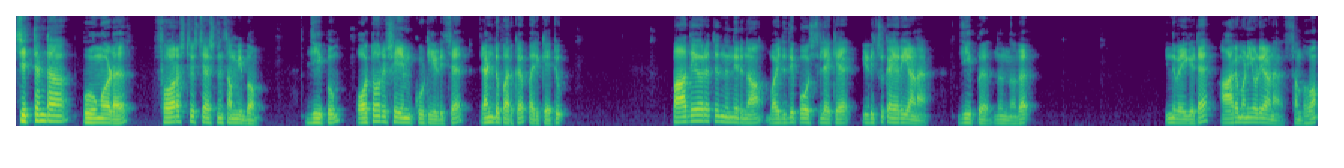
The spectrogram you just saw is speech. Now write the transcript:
ചിറ്റണ്ട പൂങ്ങോട് ഫോറസ്റ്റ് സ്റ്റേഷന് സമീപം ജീപ്പും ഓട്ടോറിക്ഷയും കൂട്ടിയിടിച്ച് രണ്ടു പേർക്ക് പരിക്കേറ്റു. പാതയോരത്ത് നിന്നിരുന്ന വൈദ്യുതി പോസ്റ്റിലേക്ക് ഇടിച്ചു കയറിയാണ് ജീപ്പ് നിന്നത്. ഇന്ന് വൈകിട്ട് ആറ് മണിയോടെയാണ് സംഭവം.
